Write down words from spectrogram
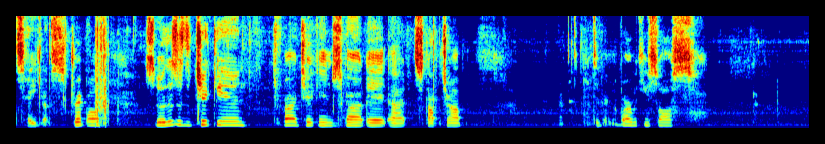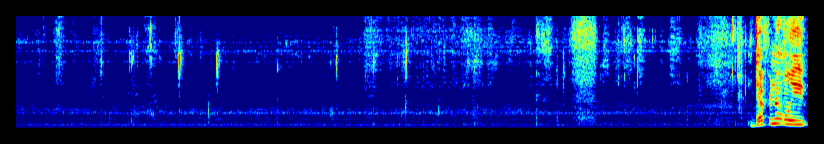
take a strip off. So this is the chicken fried chicken. Just got it at Stop Shop. Dip it in the barbecue sauce. Definitely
